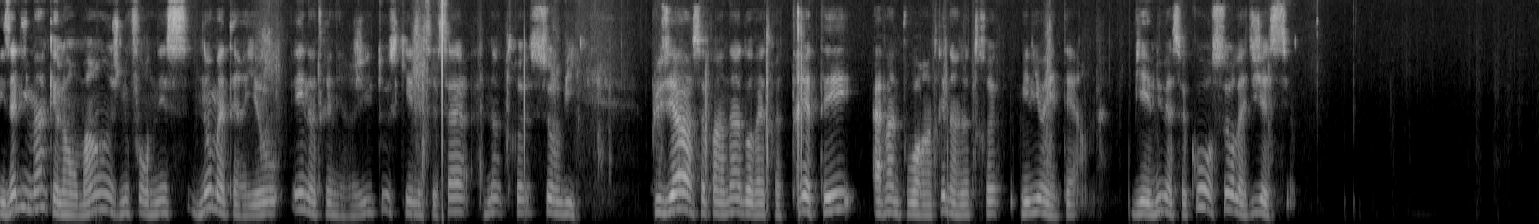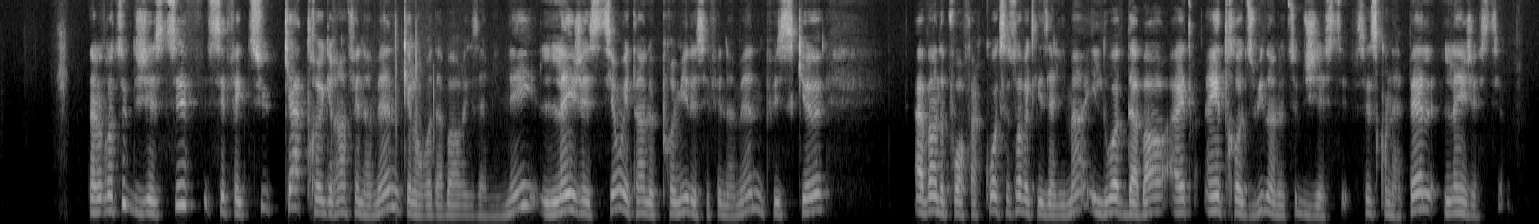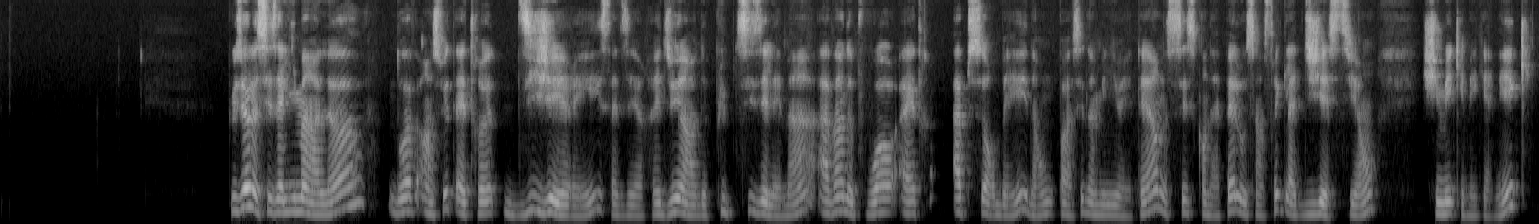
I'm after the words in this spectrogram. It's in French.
Les aliments que l'on mange nous fournissent nos matériaux et notre énergie, tout ce qui est nécessaire à notre survie. Plusieurs, cependant, doivent être traités avant de pouvoir entrer dans notre milieu interne. Bienvenue à ce cours sur la digestion. Dans notre tube digestif s'effectuent quatre grands phénomènes que l'on va d'abord examiner, l'ingestion étant le premier de ces phénomènes, puisque avant de pouvoir faire quoi que ce soit avec les aliments, ils doivent d'abord être introduits dans le tube digestif. C'est ce qu'on appelle l'ingestion. Plusieurs de ces aliments-là doivent ensuite être digérés, c'est-à-dire réduits en de plus petits éléments, avant de pouvoir être absorbés, donc passer dans le milieu interne. C'est ce qu'on appelle au sens strict la digestion chimique et mécanique.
